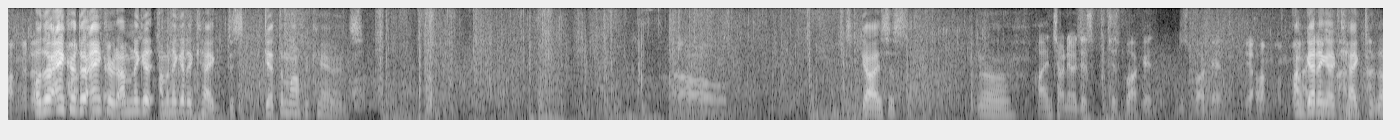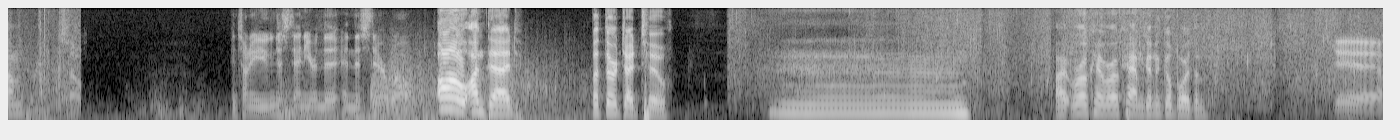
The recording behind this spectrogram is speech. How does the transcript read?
I'm gonna. Oh, they're anchored, they're the anchored. I'm gonna get, I'm gonna get a keg. Just get them off the cannons. Oh. Guys, just. Uh, Antonio, just just bucket, just bucket. Yeah, Oh, I'm, I'm, I'm going. getting a I'm- keg to I'm them. doing so. Antonio, you can just stand here in the in the stairwell. oh, I'm dead. But they're dead too. Alright, we're okay, we're okay. I'm gonna go board them. Yeah, yeah, yeah.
